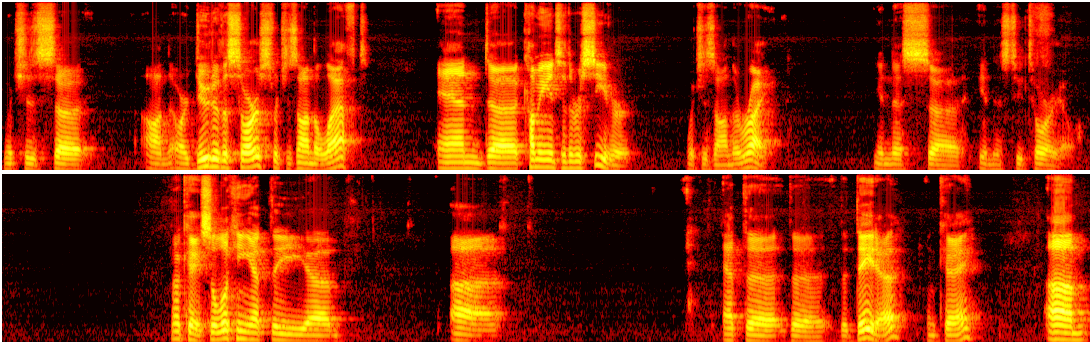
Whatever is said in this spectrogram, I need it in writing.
which is on or due to the source, which is on the left, and uh, coming into the receiver, which is on the right, in this uh, in this tutorial. Okay, so looking at the uh, uh at the the the data, okay. Um,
